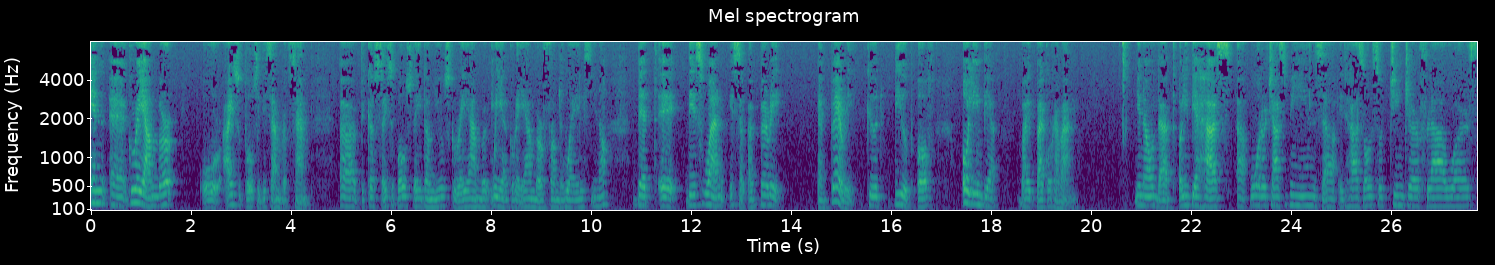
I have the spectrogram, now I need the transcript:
in uh, gray amber or I suppose it is amber sam uh, because I suppose they don't use gray amber, real gray amber from the whales, you know. But uh, this one is a, a, very, a very good dupe of Olympéa by Paco Rabanne. You know that Olympéa has uh, water jasmines, uh, it has also ginger flowers,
